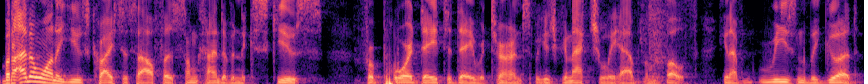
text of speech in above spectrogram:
but I don't want to use crisis alpha as some kind of an excuse for poor day to day returns because you can actually have them both. You can have reasonably good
